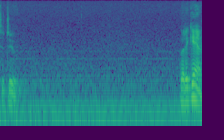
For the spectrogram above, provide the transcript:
to do. But again,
